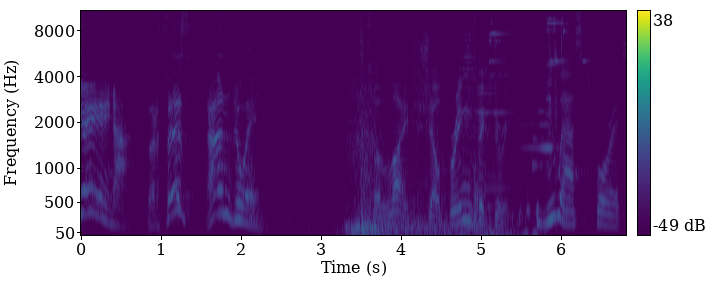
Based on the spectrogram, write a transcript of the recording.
Jaina versus Anduin. The light shall bring victory. You asked for it.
